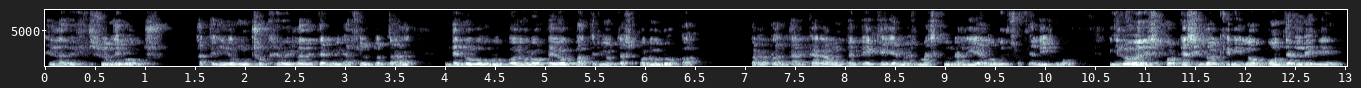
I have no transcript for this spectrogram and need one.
en la decisión de Vox ha tenido mucho que ver la determinación total del nuevo grupo europeo Patriotas por Europa para plantar cara a un PP que ya no es más que un aliado del socialismo. Y lo es porque así lo han querido von der Leyen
